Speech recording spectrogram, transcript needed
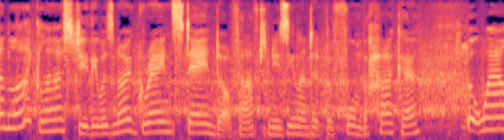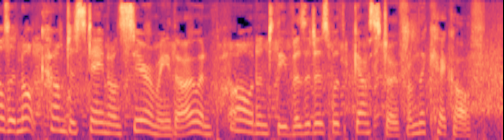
Unlike last year, there was no grand standoff after New Zealand had performed the haka. But Wales had not come to stand on ceremony, though, and piled into their visitors with gusto from the kick-off.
